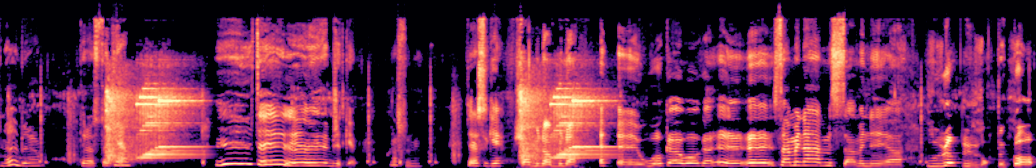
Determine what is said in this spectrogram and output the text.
Dobra. Teraz takie. Te e, brzydkie. No w sumie. Teraz takie. Siamna mna. E, e, łoka, łoka, e, e, samena, samena. Urapy, Afryka.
